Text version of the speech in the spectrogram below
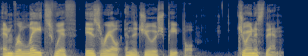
and relates with Israel and the Jewish people? Join us then.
